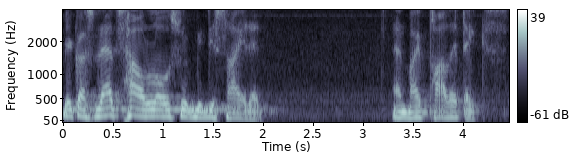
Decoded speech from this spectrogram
Because that's how laws will be decided. And by politics.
